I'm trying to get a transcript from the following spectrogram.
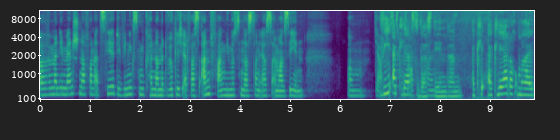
Aber wenn man den Menschen davon erzählt, die wenigsten können damit wirklich etwas anfangen. Die müssen das dann erst einmal sehen. Ähm, ja, Wie erklärst du das denen dann? Erklär, erklär doch mal,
